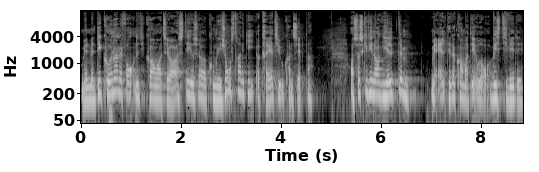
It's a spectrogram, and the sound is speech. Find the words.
Men, men det kunderne får, når de kommer til os, det er jo så kommunikationsstrategi og kreative koncepter. Og så skal vi nok hjælpe dem med alt det, der kommer derudover, hvis de vil det.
